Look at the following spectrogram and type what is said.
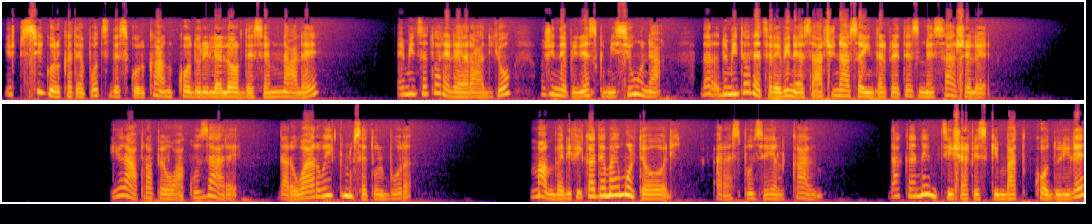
ești sigur că te poți descurca în codurile lor de semnale? Emițătoarele radio își îndeplinesc misiunea, dar dumitale îți revine sarcina să interpretezi mesajele. Era aproape o acuzare, dar Warwick nu se tulbură. M-am verificat de mai multe ori, răspunse el calm. Dacă nemții și-ar fi schimbat codurile,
